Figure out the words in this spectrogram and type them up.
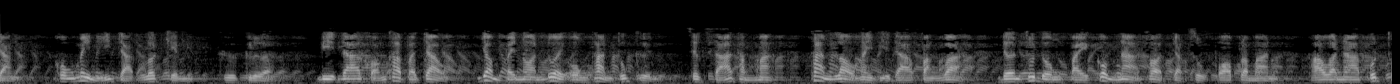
จางคงไม่หนีจากรสเค็มคือเกลือ บิดาของข้าพเจ้าย่อมไปนอนด้วยองค์ท่านทุกคืน ศึกษาธรรมะ ท่านเล่าให้บิดาฟังว่า เดินทุดงไปก้มหน้าทอดจักสุพอประมาณ ภาวนาพุทโธ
